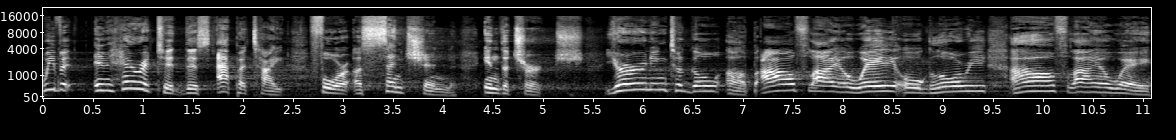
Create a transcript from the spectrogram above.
We've inherited this appetite for ascension in the church yearning to go up. I'll fly away, oh glory, I'll fly away,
